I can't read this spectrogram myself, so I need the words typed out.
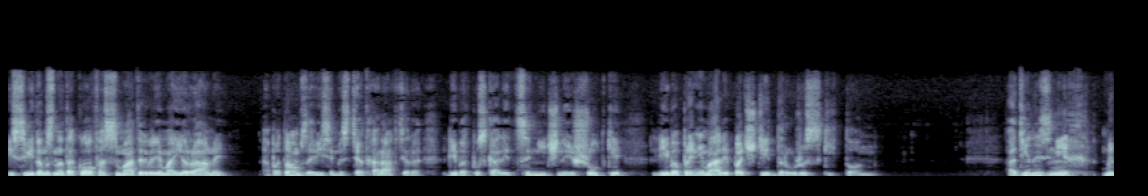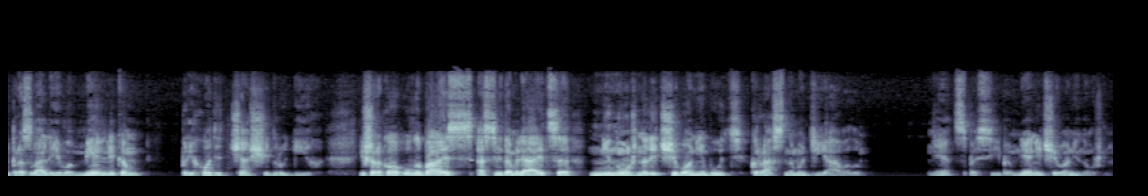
и с видом знатоков осматривали мои раны, а потом, в зависимости от характера, либо отпускали циничные шутки – либо принимали почти дружеский тон. Один из них, мы прозвали его Мельником, приходит чаще других и, широко улыбаясь, осведомляется, не нужно ли чего-нибудь красному дьяволу. Нет, спасибо, мне ничего не нужно.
